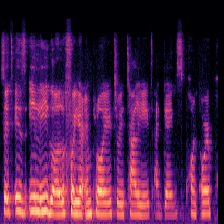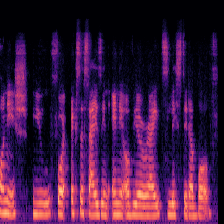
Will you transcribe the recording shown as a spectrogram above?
So it is illegal for your employer to retaliate against pun- or punish you for exercising any of your rights listed above.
